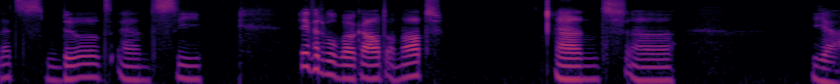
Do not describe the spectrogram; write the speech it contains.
let's build and see if it will work out or not. And uh, yeah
